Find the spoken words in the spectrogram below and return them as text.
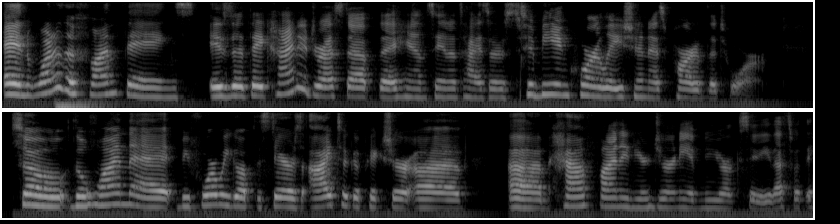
And one of the fun things is that they kind of dressed up the hand sanitizers to be in correlation as part of the tour. So the one that before we go up the stairs, I took a picture of um, have fun in your journey of New York City. That's what the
